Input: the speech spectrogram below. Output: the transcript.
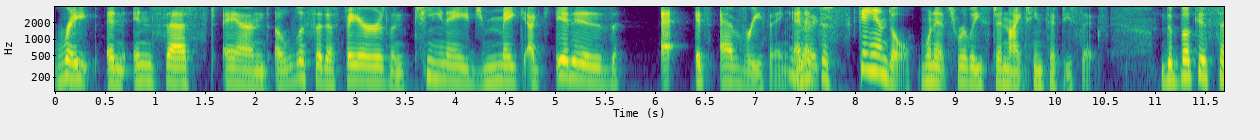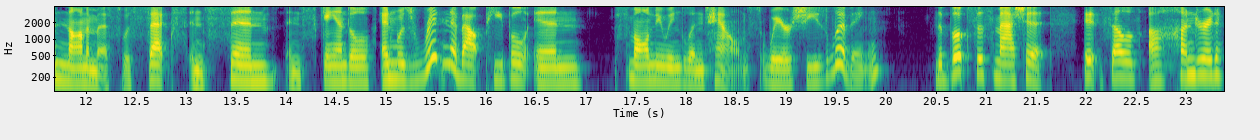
rape and incest and illicit affairs and teenage make it is it's everything and it's a scandal when it's released in 1956 the book is synonymous with sex and sin and scandal and was written about people in small new england towns where she's living the book's a smash hit it sells a hundred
